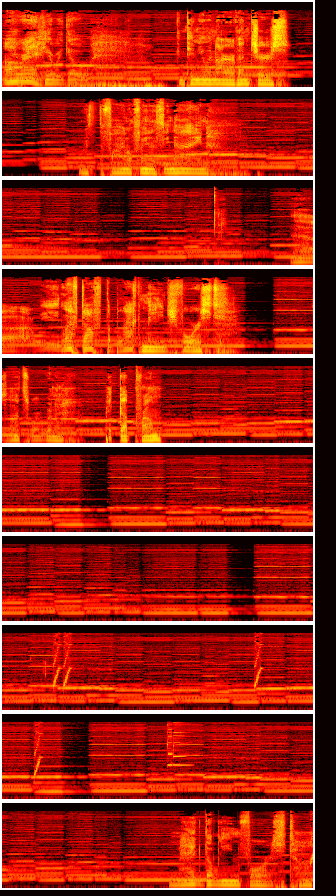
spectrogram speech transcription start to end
All right, here we go. Continuing our adventures with the Final Fantasy IX. Uh, we left off at the Black Mage Forest, so that's where we're gonna pick up from. Forest, huh?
